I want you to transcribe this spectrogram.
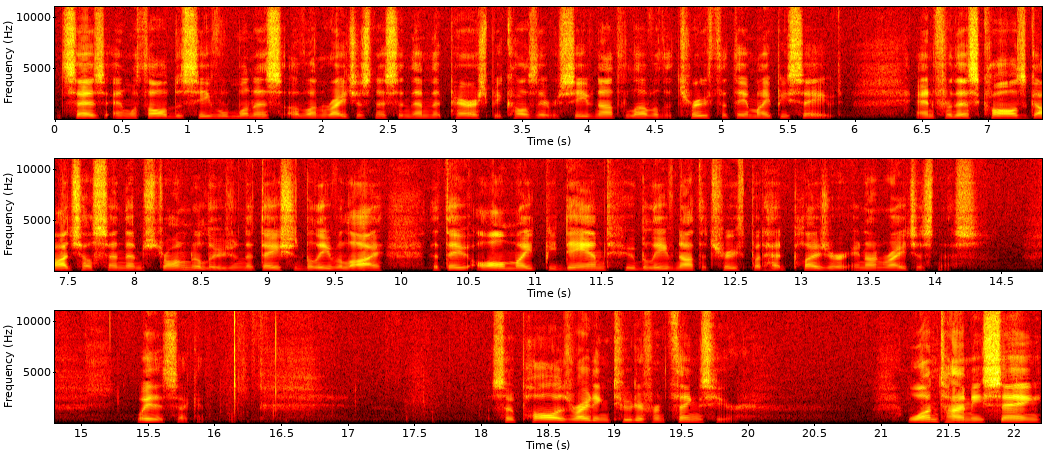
It says, And with all deceivableness of unrighteousness in them that perish, because they receive not the love of the truth, that they might be saved. And for this cause God shall send them strong delusion, that they should believe a lie, that they all might be damned who believed not the truth, but had pleasure in unrighteousness. Wait a second. So Paul is writing two different things here. One time he's saying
